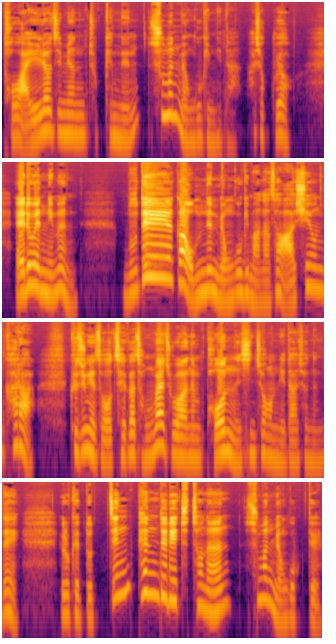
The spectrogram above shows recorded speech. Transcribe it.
더 알려지면 좋겠는 숨은 명곡입니다. 하셨고요. 에르웬님은 무대가 없는 명곡이 많아서 아쉬운 카라. 그 중에서 제가 정말 좋아하는 Burn 신청합니다 하셨는데, 이렇게 또 찐 팬들이 추천한 숨은 명곡들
